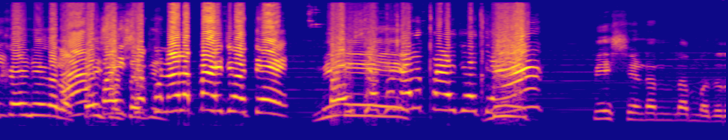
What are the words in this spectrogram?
काही निघाला हा, पैसे पैशासाठी कुणाला पाहिजे होते मी पैसे कुणाला पाहिजे होते मी हा? पेशंटांना मदत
